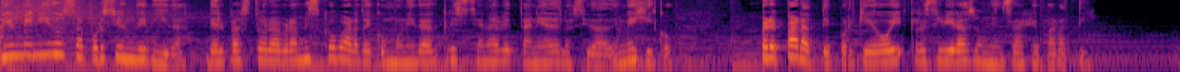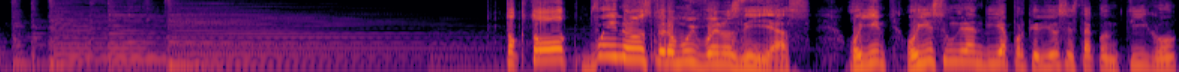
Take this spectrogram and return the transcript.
Bienvenidos a Porción de Vida del pastor Abraham Escobar de Comunidad Cristiana Betania de la Ciudad de México. Prepárate porque hoy recibirás un mensaje para ti. Toc toc, buenos pero muy buenos días. Oye, hoy es un gran día porque Dios está contigo,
